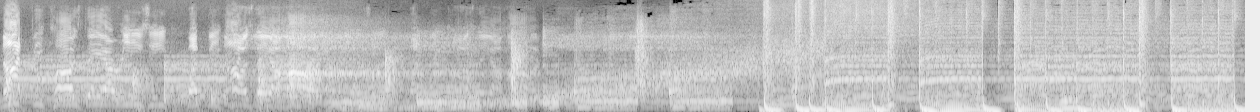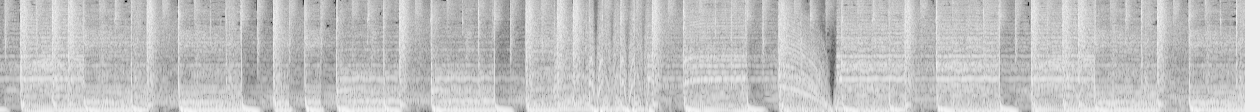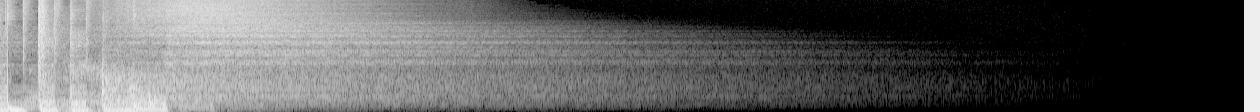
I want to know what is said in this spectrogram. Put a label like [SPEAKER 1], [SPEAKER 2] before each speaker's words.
[SPEAKER 1] Not because they are easy, but because they are hard.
